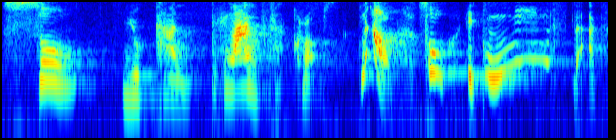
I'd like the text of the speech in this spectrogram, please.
So you can plant crops. Now, so it means that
